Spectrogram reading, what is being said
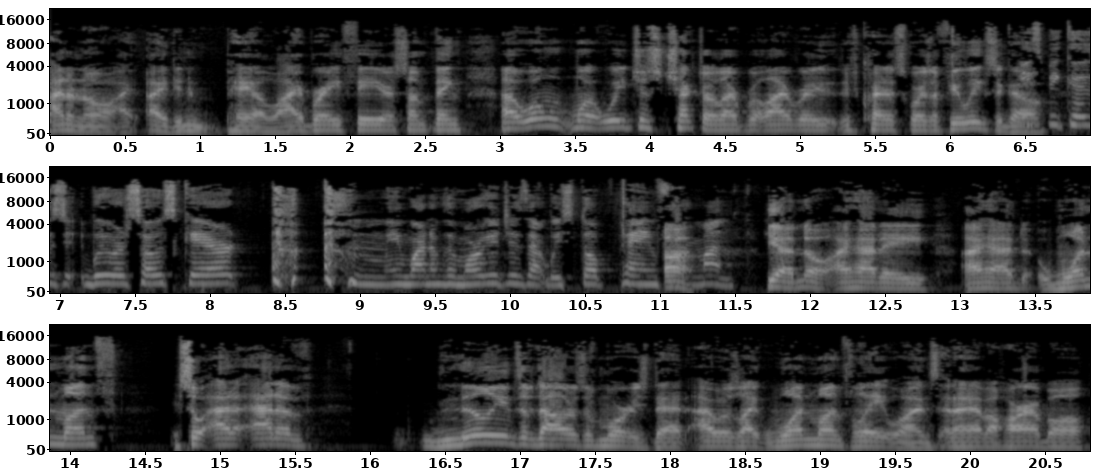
I don't know. I, I didn't pay a library fee or something. Uh, when, when we just checked our library, library credit scores a few weeks ago. It's because we were so scared in one of the mortgages that we stopped paying for Ah, a month. Yeah, no, I had a I had one month. So out, out of millions of dollars of mortgage debt, I was like one month late once, and I have a horrible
